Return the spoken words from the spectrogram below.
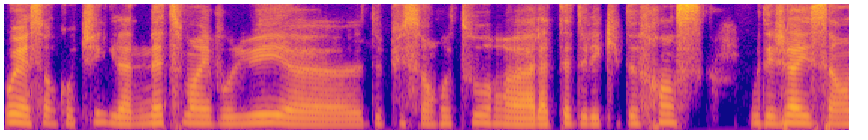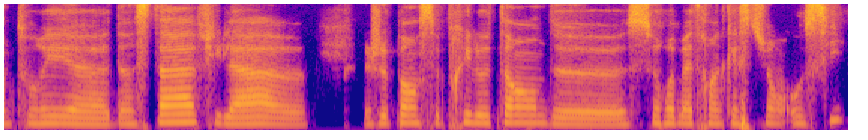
Oui, son coaching, il a nettement évolué euh, depuis son retour à la tête de l'équipe de France, où déjà il s'est entouré euh, d'un staff, il a, je pense, pris le temps de se remettre en question aussi,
